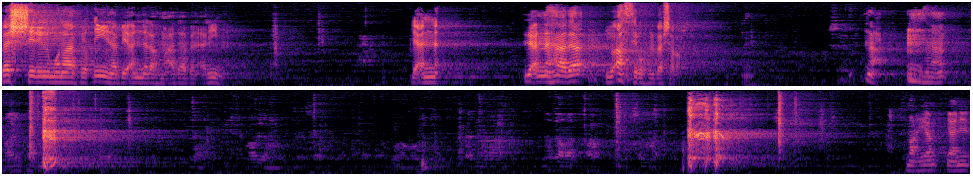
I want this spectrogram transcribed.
بشر المنافقين بأن لهم عذابا أليما. لأن لأن هذا يؤثر في البشرة. نعم. نعم. مريم يعني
